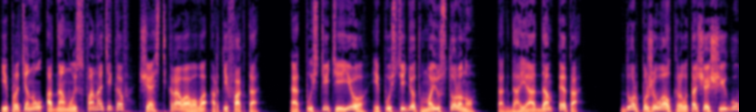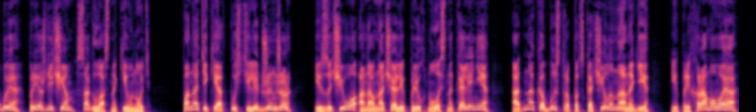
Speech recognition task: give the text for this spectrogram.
и протянул одному из фанатиков часть кровавого артефакта. «Отпустите ее, и пусть идет в мою сторону. Тогда я отдам это». Дор пожевал кровоточащие губы, прежде чем согласно кивнуть. Фанатики отпустили Джинджер, из-за чего она вначале плюхнулась на колени, однако быстро подскочила на ноги и, прихрамывая,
